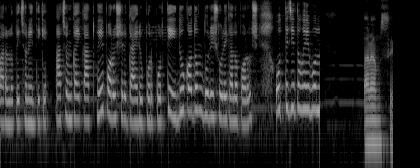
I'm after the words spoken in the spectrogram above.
বাড়ালো পেছনের দিকে। আচমকায় কাত হয়ে পরশের গায়ের উপর পড়তেই দু কদম দূরে সরে গেল পরশ। উত্তেজিত হয়ে বলল আরামসে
